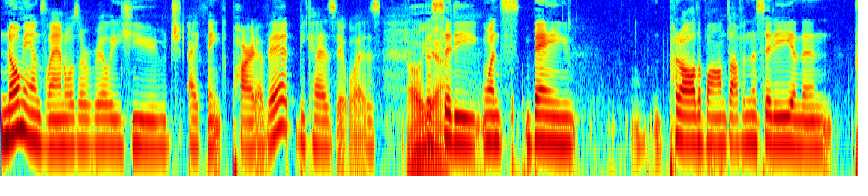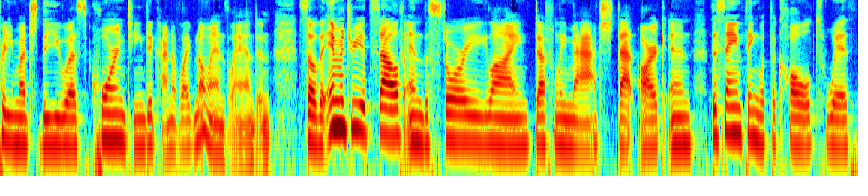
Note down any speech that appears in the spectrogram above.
No Man's Land was a really huge, I think, part of it because it was Oh the yeah. city once Bane put all the bombs off in the city and then pretty much the US quarantined it kind of like no man's land. And so the imagery itself and the storyline definitely matched that arc. And the same thing with the cult with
